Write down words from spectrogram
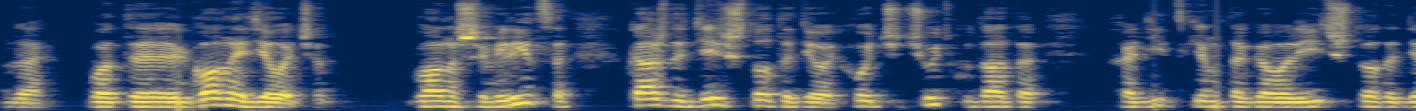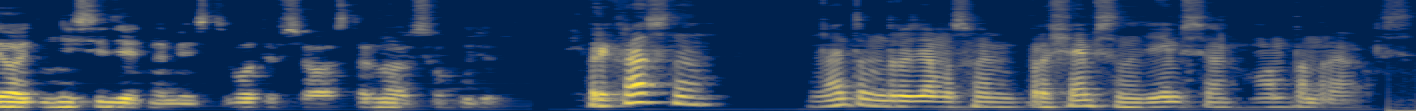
Да. Вот э, главное делать что-то. Главное шевелиться, каждый день что-то делать. Хоть чуть-чуть куда-то ходить, с кем-то говорить, что-то делать, не сидеть на месте. Вот и все, остальное все будет. Прекрасно. На этом, друзья, мы с вами прощаемся. Надеемся, вам понравилось.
